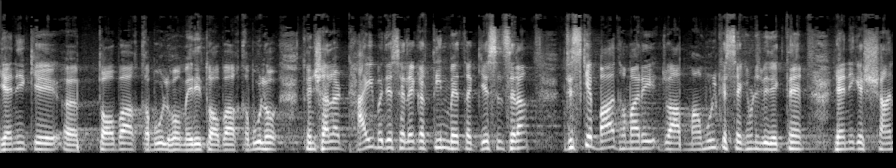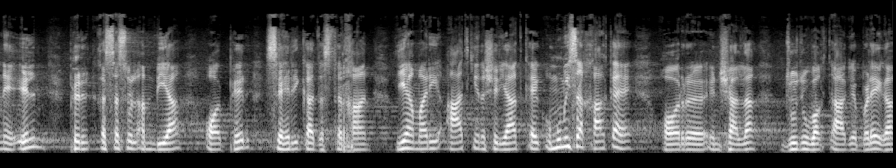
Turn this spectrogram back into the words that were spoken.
यानी कि तोबा कबूल हो, मेरी तोबा कबूल हो। तो इन ढाई बजे से लेकर तीन बजे तक ये सिलसिला, जिसके बाद हमारे जो आप मामूल के सेगमेंट भी देखते हैं यानी कि शान इल्म फिर कससुलम्बिया और फिर शहरी का दस्तरखान। ये हमारी आज की नशरियात का एक उमूमी सा खाका है और इन जो जो वक्त आगे बढ़ेगा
